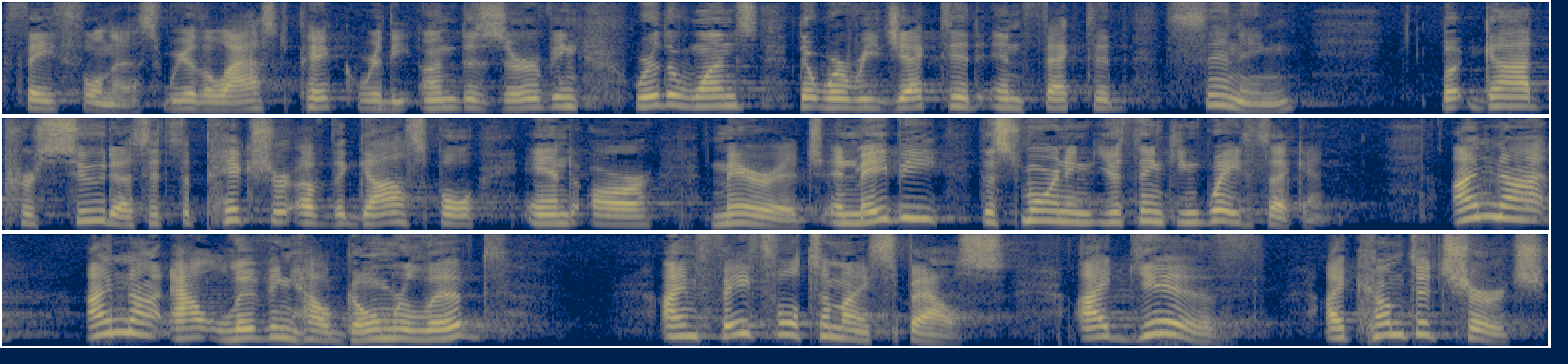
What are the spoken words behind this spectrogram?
faithfulness. We are the last pick, we're the undeserving, we're the ones that were rejected, infected, sinning. But God pursued us. It's the picture of the gospel and our marriage. And maybe this morning you're thinking, wait a second. I'm not, I'm not outliving how Gomer lived. I'm faithful to my spouse. I give. I come to church.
